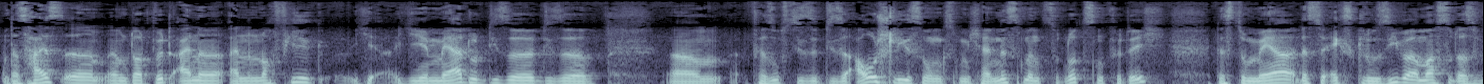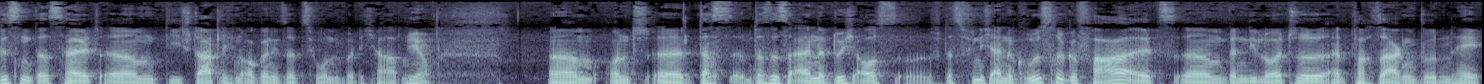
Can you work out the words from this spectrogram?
das heißt, ähm, dort wird eine eine noch viel je, je mehr du diese diese ähm, versuchst diese diese Ausschließungsmechanismen zu nutzen für dich, desto mehr, desto exklusiver machst du das Wissen, das halt ähm, die staatlichen Organisationen über dich haben. Ja. Ähm, und äh, das, das ist eine durchaus, das finde ich eine größere Gefahr, als ähm, wenn die Leute einfach sagen würden, hey,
